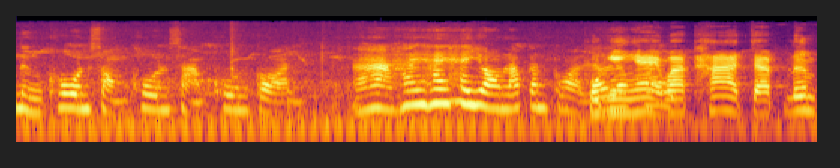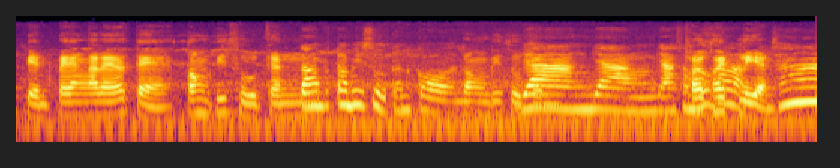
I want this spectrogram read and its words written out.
หนึ่งโคนสองโคนสามโคนก่อน อ่าให้ให้ให้ยอมรับกันก่อนพูดแล้วง่ายแล้ๆว่าถ้าจะเริ่มเปลี่ยนแปลงอะไรแล้วแต่ต้องพิสูจน์กัน ต้องต้องพิสูจน์กันก่อนต้องพิสูจน์อกันย่างอย่างอย่างสมมติค่อยๆว่าเปลี่ยน ใช่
